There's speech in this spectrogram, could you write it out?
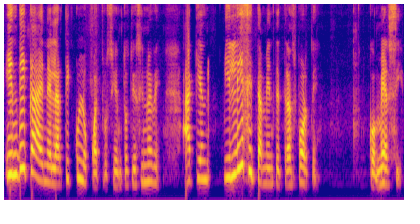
indica en el artículo 419 a quien ilícitamente transporte, comercie,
